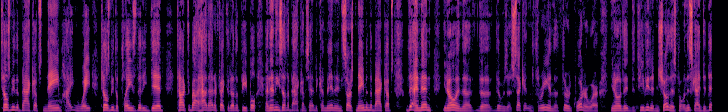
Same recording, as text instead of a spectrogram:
Tells me the backup's name, height, and weight. Tells me the plays that he did. Talked about how that affected other people, and then these other backups had to come in, and he starts naming the backups. And then you know, in the the there was a second and three in the third quarter where you know the, the TV didn't show this, but when this guy did that."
